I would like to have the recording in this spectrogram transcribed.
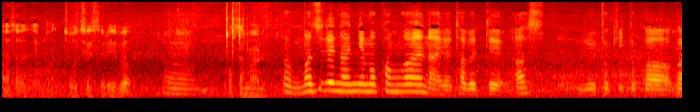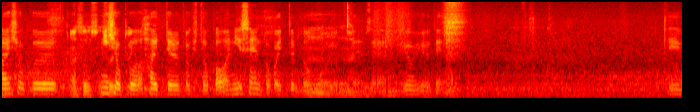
朝でまあ調整すればうん。収まる。多分マジで何にも考えないで食べてある時とかうん。外食あそうそう2そういう時。食入ってる時とかは2000とかいってると思うよ。全然余裕で。っていう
